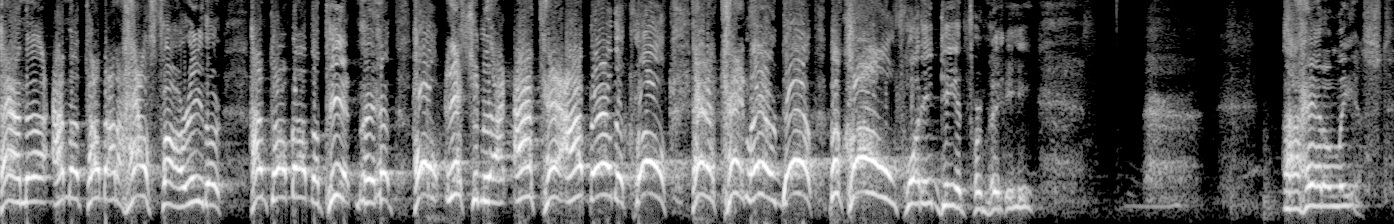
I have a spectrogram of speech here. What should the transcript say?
And uh, I'm not talking about a house fire either. I'm talking about the pit, man. Oh, listen to that. I can't, I bear the cross and I can't lay her down because what it did for me. I had a list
